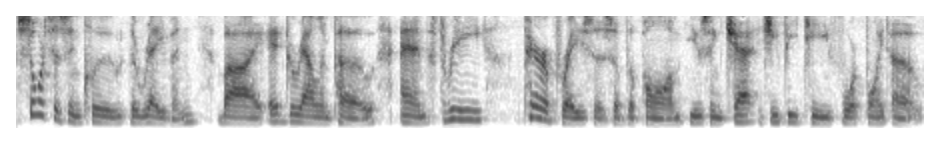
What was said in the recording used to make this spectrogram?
Sources include The Raven by Edgar Allan Poe and three paraphrases of the poem using ChatGPT 4.0.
